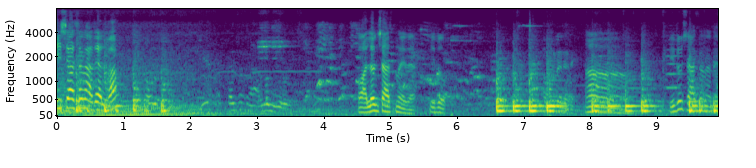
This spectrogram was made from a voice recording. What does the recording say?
ಈ ಶಾಸನ ಅದೇ ಅಲ್ವಾ? ಅಲ್ಲೊಂದು ಶಾಸನ ಇದೆ. ಇದು. ಹಾ ಇದು ಶಾಸನನೇ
